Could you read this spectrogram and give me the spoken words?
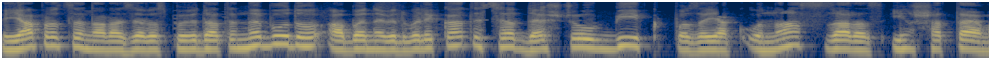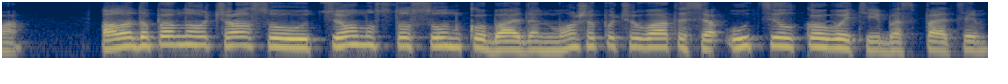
Я про це наразі розповідати не буду, аби не відволікатися дещо в бік, поза як у нас зараз інша тема. Але до певного часу у цьому стосунку Байден може почуватися у цілковитій безпеці.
